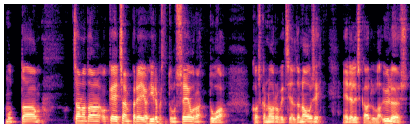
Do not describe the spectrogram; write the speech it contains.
Mutta sanotaan, okei, okay, Champer ei ole hirveästi tullut seurattua, koska Norvit sieltä nousi edelliskaudella ylös,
